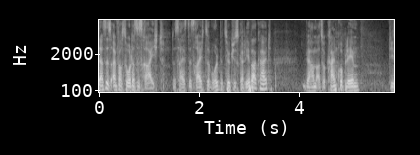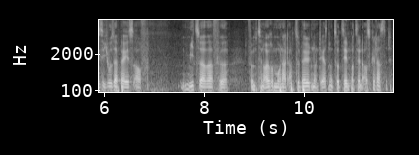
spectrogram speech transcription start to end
das ist einfach so, dass es reicht. Das heißt, es reicht sowohl bezüglich Skalierbarkeit. Wir haben also kein Problem, diese Userbase auf Mietserver für 15 Euro im Monat abzubilden und der ist nur zu 10% ausgelastet.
